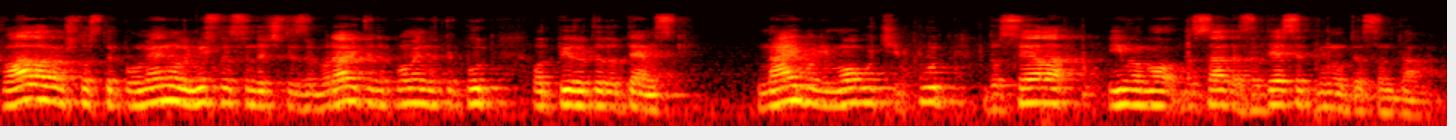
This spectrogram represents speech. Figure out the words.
Hvala vam što ste pomenuli, mislio sam da ćete zaboraviti da pomenete put od Pirota do Temske. Najbolji mogući put do sela imamo do sada, za 10 minuta sam tamo.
